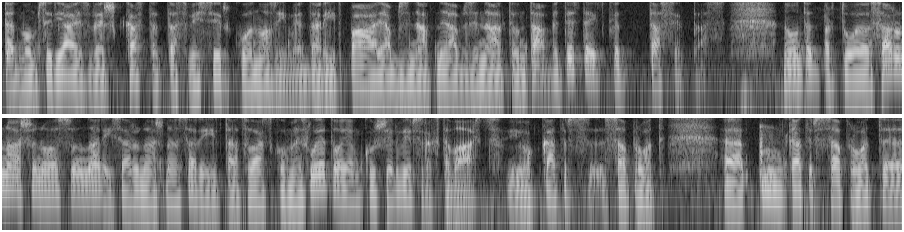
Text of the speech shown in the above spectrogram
tad mums ir jāizvērš, kas tas viss ir, ko nozīmē darīt pāri, apzināti, neapzināti un tā. Bet es teiktu, ka tas ir tas. Nu, tad par to sarunāšanos, un arī sarunāšanās arī ir tāds vārds, ko mēs lietojam, kurš ir virsraksta vārds. Jo katrs saprot, uh, katrs saprot uh,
